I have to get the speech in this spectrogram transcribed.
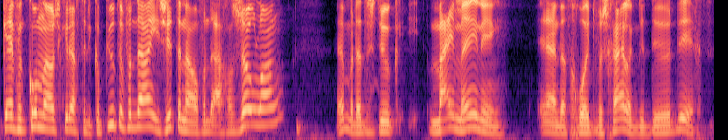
Kevin, kom nou eens een keer achter die computer vandaan. Je zit er nou vandaag al zo lang. Hè, maar dat is natuurlijk mijn mening. Ja, en dat gooit waarschijnlijk de deur dicht.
